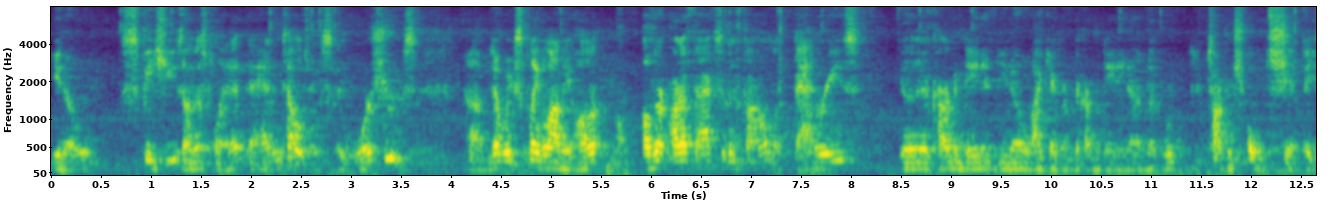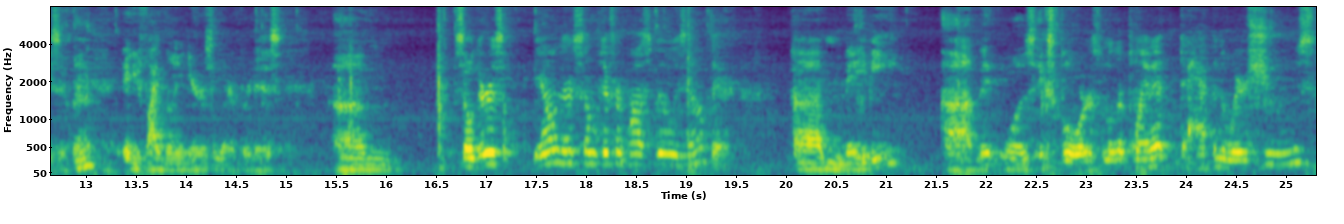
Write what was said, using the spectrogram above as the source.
you know, species on this planet that had intelligence and wore shoes. Um, that would explain a lot of the other, other artifacts have been found, like batteries. You know, they're carbon dated. You know, I can't remember the carbon dating on, but we're talking old shit, basically, 85 million years or whatever it is. Um, So there's, you know, there's some different possibilities out there. Uh, maybe um, it was explorers from another planet that happened to wear shoes,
